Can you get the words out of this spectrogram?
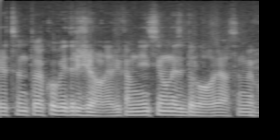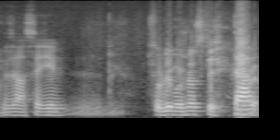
že jsem to jako vydržel. Já říkám, mě nic jiného nezbylo. Já jsem jako v zásadě... Jsou dvě možnosti. Tak,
